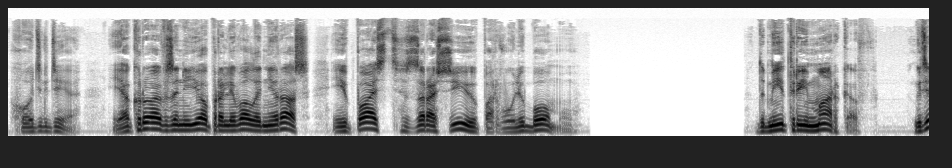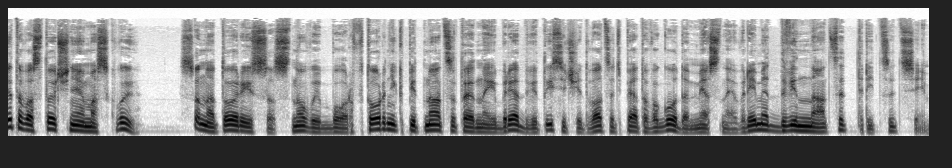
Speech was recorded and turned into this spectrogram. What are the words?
Хоть где. Я кровь за нее проливал и не раз, и пасть за Россию порву любому. Дмитрий Марков. Где-то восточнее Москвы. Санаторий «Сосновый Бор». Вторник, 15 ноября 2025 года. Местное время 12.37.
